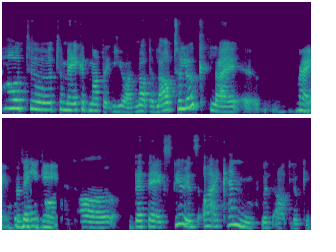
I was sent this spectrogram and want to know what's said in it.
how to to make it not that you are not allowed to look like um, right but make a game or that they experience, or oh, I can move without looking.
